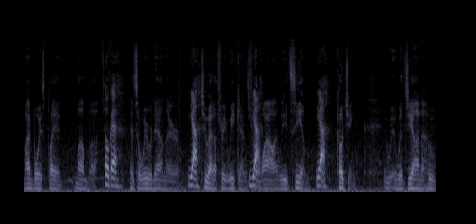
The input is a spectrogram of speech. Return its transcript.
my boys play at Mamba, Okay. and so we were down there Yeah. two out of three weekends for Yeah. a while, and we'd see him Yeah. coaching w- with Gianna, who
